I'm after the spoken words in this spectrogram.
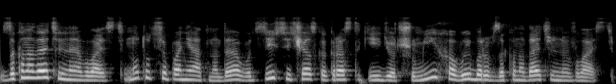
законодательная власть. Ну, тут все понятно, да. Вот здесь сейчас как раз-таки идет шумиха, выборы в законодательную власть.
